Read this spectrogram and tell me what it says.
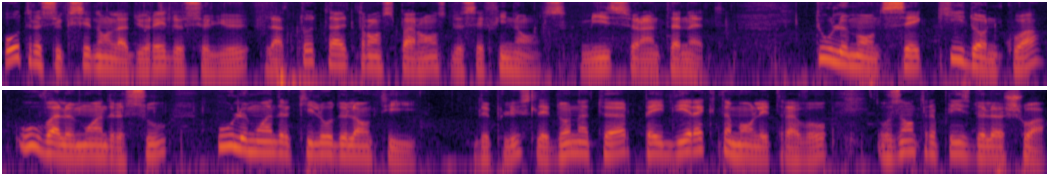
Autre succès dans la durée de ce lieu, la totale transparence de ses finances, mise sur Internet. Tout le monde sait qui donne quoi, où va le moindre sou, ou le moindre kilo de lentilles. De plus, les donateurs payent directement les travaux aux entreprises de leur choix.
